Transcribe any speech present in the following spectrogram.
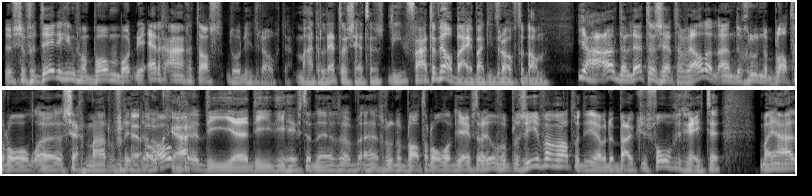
Dus de verdediging van bomen wordt nu erg aangetast door die droogte. maar de letterzetters die vaart er wel bij, bij die droogte dan. Ja, de letterzetter wel. En, en de groene bladrol, eh, zeg maar, vlinder ook, ook. ja. Eh, Die, eh, die, die heeft een een groene bladroller, die heeft er heel veel plezier van gehad. Want die hebben de buikjes vol gegeten. Maar ja,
